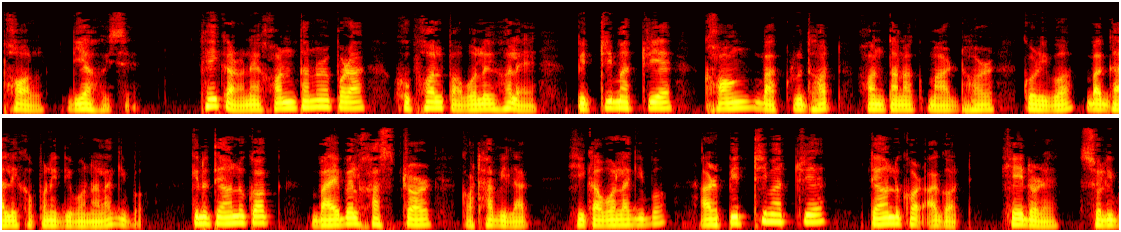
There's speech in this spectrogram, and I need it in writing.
ফল দিয়া হৈছে। সেইকাৰণে সন্তানৰ পৰা সুফল পাবলৈ হলে পিতৃ মাতৃয়ে খং বা ক্ৰোধত সন্তানক মাৰধৰ কৰিব বা গালি সপনি দিব নালাগিব। কিন্তু তেওঁলোকক বাইবেল শাস্ত্ৰৰ কথাবিলাক শিকাব লাগিব আৰু পিতৃ মাতৃয়ে তেওঁলোকৰ আগত সেইদৰে চলিব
